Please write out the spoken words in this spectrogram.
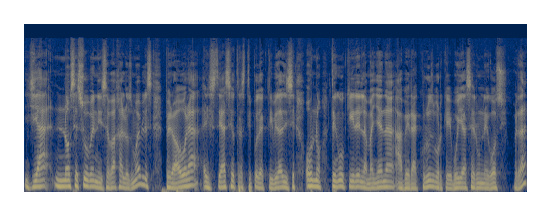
ya no se suben ni se baja los muebles, pero ahora este, hace otro tipo de actividad. Dice, oh no, tengo que ir en la mañana a Veracruz porque voy a hacer un negocio. ¿Verdad?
